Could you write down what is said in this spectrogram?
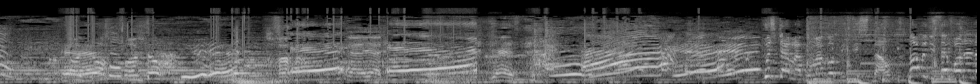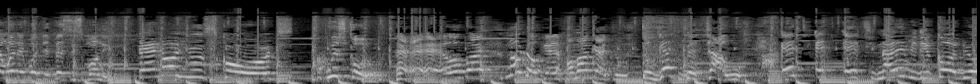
On top. Yes. Which kind of magomago be this now? Not be the same hundred when everybody dey pay this money. They no use code. Which code? oh boy, no no get for market. To get better o, 888 na im be the code o.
